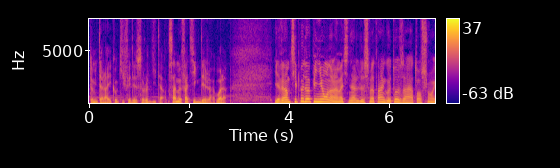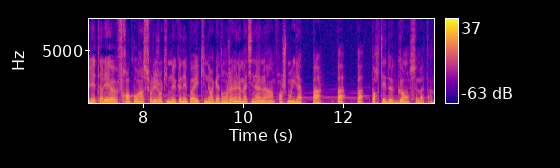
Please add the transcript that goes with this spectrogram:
Tommy Talarico qui fait des solos de guitare. Ça me fatigue déjà. Voilà. Il y avait un petit peu d'opinion dans la matinale de ce matin. Gotos, hein, attention, il est allé euh, franco hein, sur les gens qui ne le connaissent pas et qui ne regarderont jamais la matinale. Hein. franchement, il a pas, pas, pas porté de gants ce matin.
